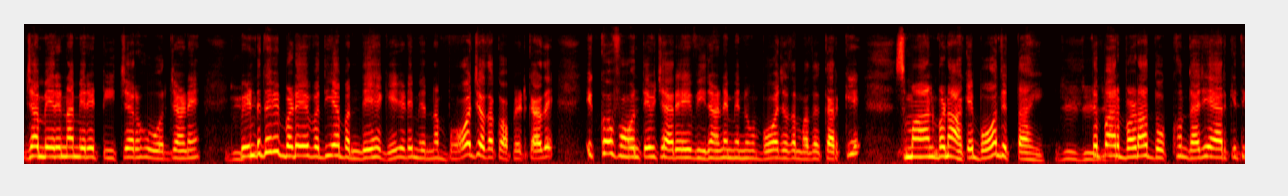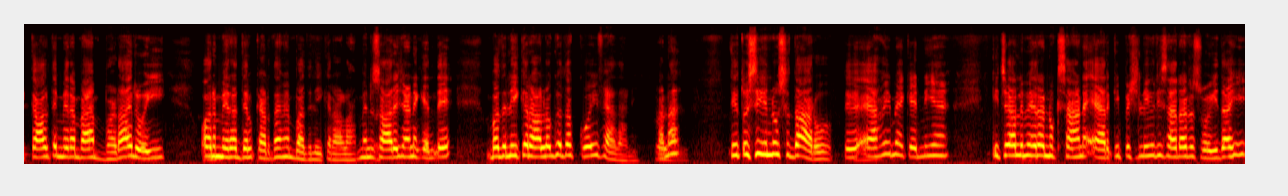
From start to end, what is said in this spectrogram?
ਜਾਂ ਮੇਰੇ ਨਾਲ ਮੇਰੇ ਟੀਚਰ ਹੋਰ ਜਾਣੇ। ਪਿੰਡ ਦੇ ਵੀ ਬੜੇ ਵਧੀਆ ਬੰਦੇ ਹੈਗੇ ਜਿਹੜੇ ਮੇਰੇ ਨਾਲ ਬਹੁਤ ਜ਼ਿਆਦਾ ਕੋਆਪਰੇਟ ਕਰਦੇ। ਇੱਕੋ ਫੋਨ ਤੇ ਵਿਚਾਰੇ ਵੀਰਾਂ ਨੇ ਮੈਨੂੰ ਬਹੁਤ ਜ਼ਿਆਦਾ ਮਦਦ ਕਰਕੇ ਸਮਾਨ ਬਣਾ ਕੇ ਬਹੁਤ ਦਿੱਤਾ ਸੀ। ਤੇ ਪਰ ਬੜਾ ਦੁੱਖ ਹੁੰਦਾ ਜੇ ਯਾਰ ਕਿਤੇ ਕੱਲ ਤੇ ਮੇਰਾ ਮੈਂ ਬੜਾ ਰੋਈ ਔਰ ਮੇਰਾ ਦਿਲ ਕਰਦਾ ਮੈਂ ਬਦਲੀ ਕਰਾ ਲਾਂ। ਮੈਨੂੰ ਸਾਰੇ ਜਾਣੇ ਕਹਿੰਦੇ ਬਦਲੀ ਕਰਾ ਲੋਗੇ ਤਾਂ ਕੋਈ ਫਾਇਦਾ ਨਹੀਂ ਹਨਾ? ਤੇ ਤੁਸੀਂ ਇਹਨੂੰ ਸੁਧਾਰੋ। ਤੇ ਇਹੋ ਹੀ ਮੈਂ ਕਹਿੰਨੀ ਆ ਕਿ ਚੱਲ ਮੇਰਾ ਨੁਕਸਾਨ ਐਰ ਕੀ ਪਿਛਲੀ ਵਾਰੀ ਸਾਰਾ ਰਸੋਈ ਦਾ ਹੀ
